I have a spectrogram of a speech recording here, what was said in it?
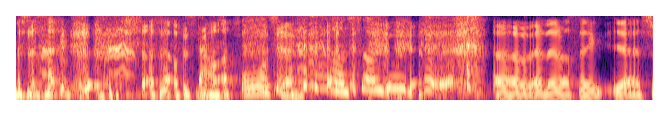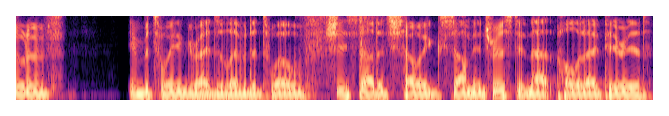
So, so that was nice. Awesome. that was so good. Um, and then I think, yeah, sort of in between grades 11 and 12, she started showing some interest in that holiday period.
